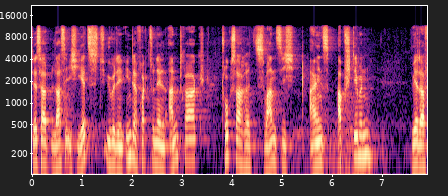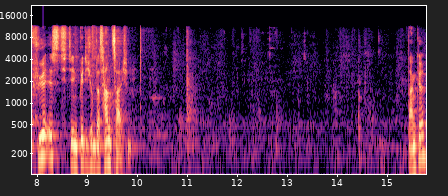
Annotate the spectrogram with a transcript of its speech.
Deshalb lasse ich jetzt über den interfraktionellen Antrag Drucksache 20.1 abstimmen. Wer dafür ist, den bitte ich um das Handzeichen. Danke.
